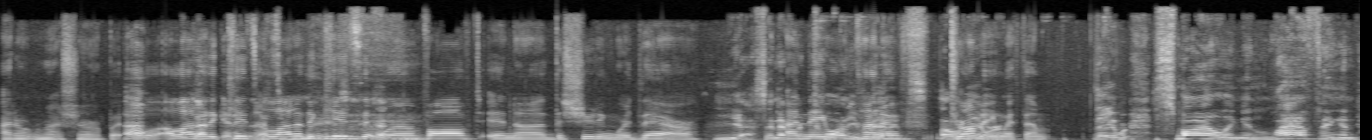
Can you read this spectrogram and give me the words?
I don't, I'm not sure, but Oh, a, a lot of the kids, a lot of the kids that were involved in uh, the shooting were there, Yes, and after and they were kind minutes, of oh, drumming were- with them. They were smiling and laughing, and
